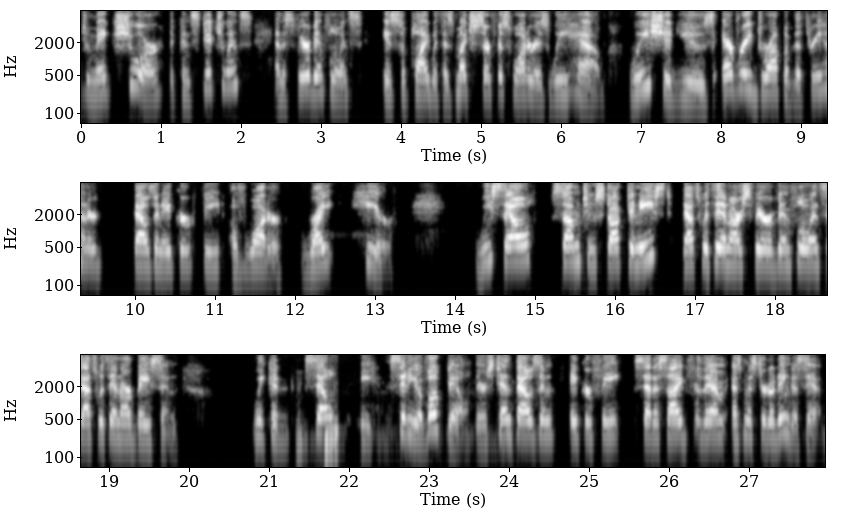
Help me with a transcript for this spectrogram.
to make sure the constituents and the sphere of influence is supplied with as much surface water as we have we should use every drop of the 300,000 acre feet of water right here we sell some to Stockton East that's within our sphere of influence that's within our basin we could sell the city of Oakdale. There's 10,000 acre feet set aside for them, as Mr. Dotinga said.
